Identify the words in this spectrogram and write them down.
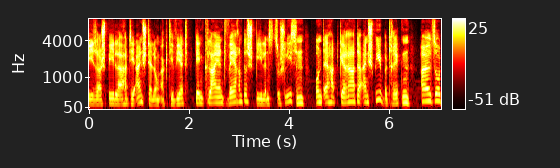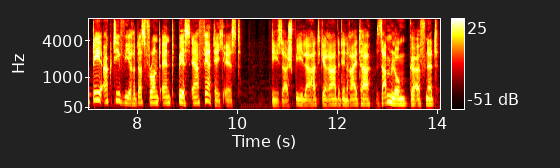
Dieser Spieler hat die Einstellung aktiviert, den Client während des Spielens zu schließen und er hat gerade ein Spiel betreten, also deaktiviere das Frontend, bis er fertig ist. Dieser Spieler hat gerade den Reiter Sammlung geöffnet.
